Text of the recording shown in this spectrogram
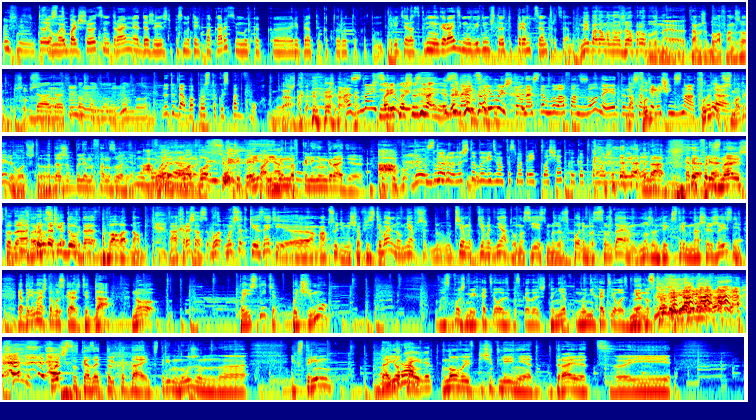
Мгм, То есть Самое большое центральное, даже если посмотреть по карте, мы как э, ребята, которые только там третий раз в Калининграде, мы видим, что это прям центр-центр. Ну и потом она уже опробованная. Там же была фан-зона, собственно. Да, да, FIFA фан-зона там была. Ну это да, вопрос такой с подвохом был. Да. чтобы- А знаете Смотреть ли вы, наши знания, да? знаете ли вы, что у нас там была фан-зона, и это Да, на самом фут- деле очень знаково, Футбол да. смотрели? Вот что. мы даже были на фанзоне. Мы А, были, вот, да. вот, вот, все, теперь И- понятно. именно в Калининграде. А, ну, ну, Здорово, ну чтобы, видимо, посмотреть площадку и как это может быть, да? Да, признаюсь, что да. Русский дух, да, два в одном. А, хорошо, вот мы все-таки, знаете, э, обсудим еще фестиваль, но у меня всё- тема, тема дня-то у нас есть, мы же спорим, рассуждаем, нужен ли экстрим в нашей жизни. Я понимаю, что вы скажете «да», но Поясните, почему? Возможно, и хотелось бы сказать, что нет, но не хотелось бы. Не, ну скажи. Хочется сказать только да, экстрим нужен. э, Экстрим дает нам новые впечатления, драйвит э, и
